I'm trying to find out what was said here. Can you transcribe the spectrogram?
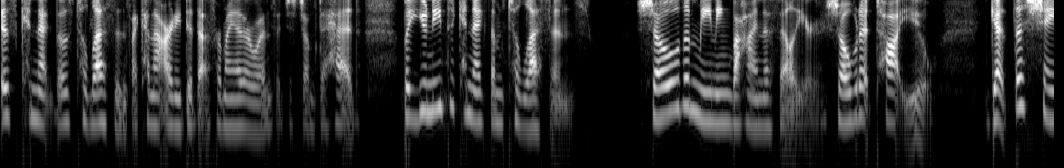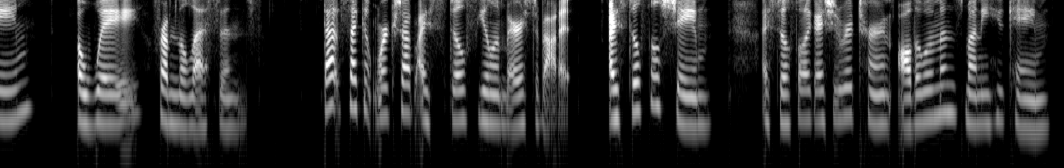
is connect those to lessons. I kind of already did that for my other ones. I just jumped ahead. But you need to connect them to lessons. Show the meaning behind the failure, show what it taught you. Get the shame away from the lessons. That second workshop, I still feel embarrassed about it. I still feel shame. I still feel like I should return all the women's money who came.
